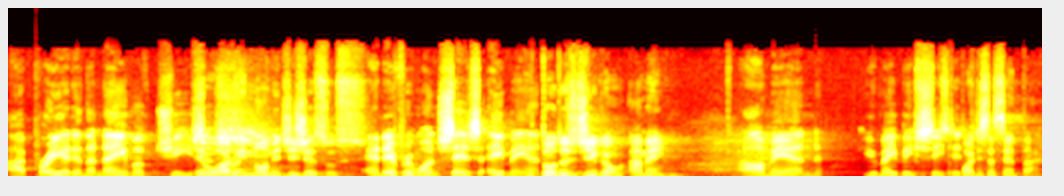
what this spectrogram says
I pray it in the name of Jesus. Eu oro em nome de Jesus. And everyone says E amen. todos digam amém. Amen. You may be Você seated. pode se assentar.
